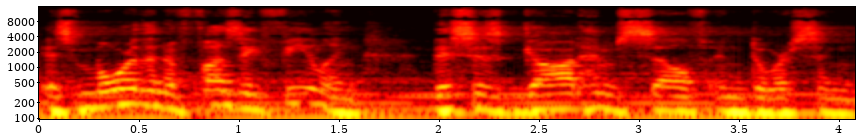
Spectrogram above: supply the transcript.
is more than a fuzzy feeling. This is God Himself endorsing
